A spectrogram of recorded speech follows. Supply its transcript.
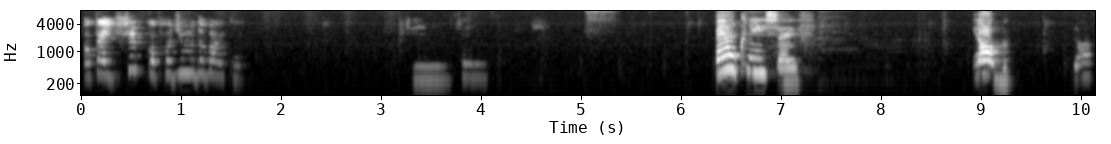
Okej, szybko, wchodzimy do banku. Pęknij safe. Job. Job.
